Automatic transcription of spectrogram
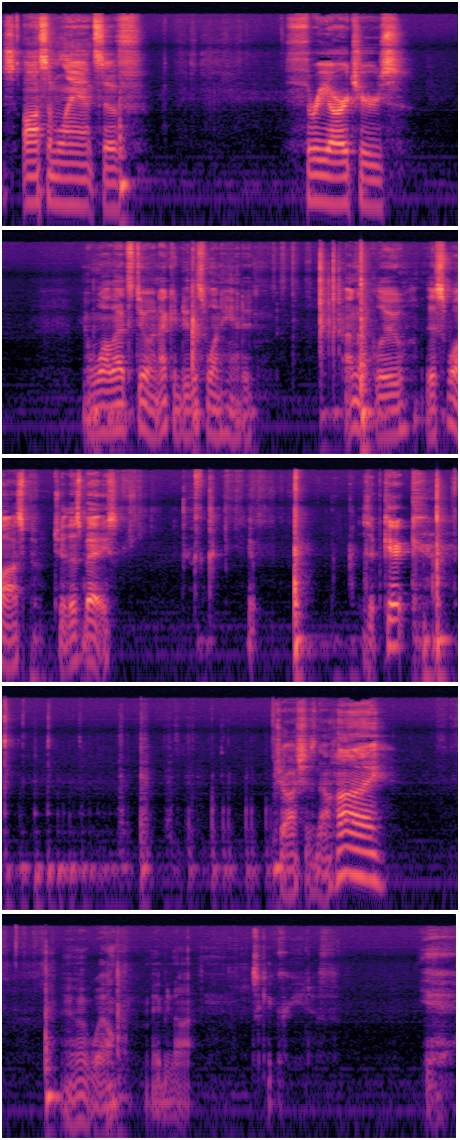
This awesome lance of three archers. And while that's doing, I can do this one-handed. I'm gonna glue this wasp to this base. Yep. Zip kick. Josh is now high. Maybe not. Let's get creative. Yeah.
